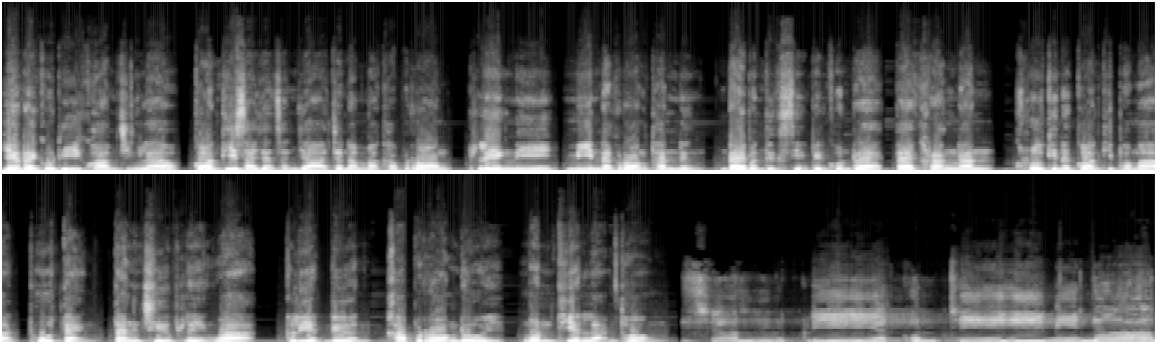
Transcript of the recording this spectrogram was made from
อย่างไรก็ดีความจริงแล้ว ก่อนที่สายันสัญญาจะนำมาขับร้อง เพลงนี้มีนักร้องท่านหนึ่ง ได้บันทึกเสียงเป็นคนแรก แต่ครั้งนั้น ครูธินกรทิพมาศผู้แต่งตั้งชื่อเพลงว่าเกลียดเดือนขับร้องโดยมนเทียนแหลมทอง ฉันเกลียดคนที่มีนาม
